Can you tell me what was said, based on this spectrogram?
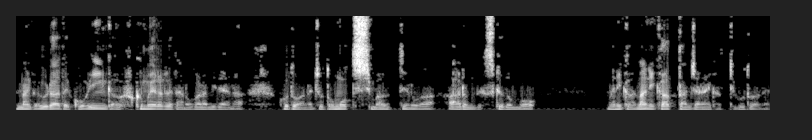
なんか裏でこう因果を含められたのかなみたいなことはね、ちょっと思ってしまうっていうのがあるんですけども、何か何かあったんじゃないかっていうことはね、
